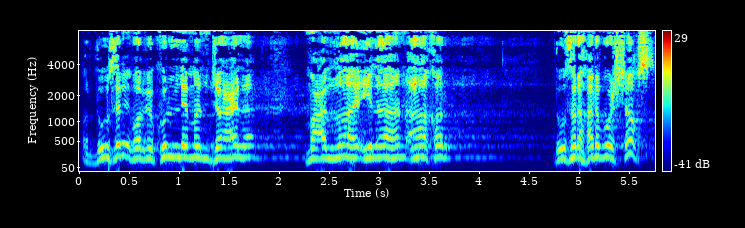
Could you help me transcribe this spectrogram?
اور دوسرے وہ بکل من جائل مع اللہ الہ آخر۔ دوسرا، ہر وہ شخص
